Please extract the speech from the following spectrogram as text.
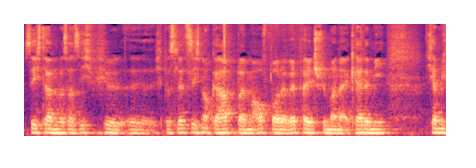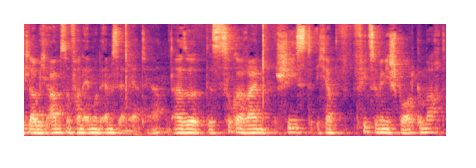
sich dann, was weiß ich, wie viel äh, ich bis letztlich noch gehabt beim Aufbau der Webpage für meine Academy, ich habe mich, glaube ich, abends nur von M&M's ernährt. Ja? Also das Zucker rein schießt. Ich habe viel zu wenig Sport gemacht.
